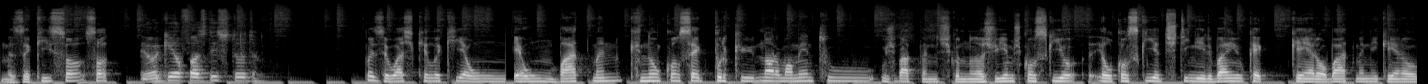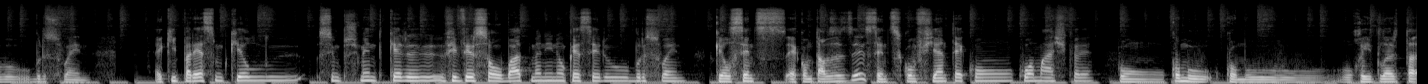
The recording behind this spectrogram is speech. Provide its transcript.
Mas aqui só, só eu aqui eu faço disso tudo. Pois eu acho que ele aqui é um, é um Batman que não consegue, porque normalmente o, os Batmans, quando nós víamos, conseguia, ele conseguia distinguir bem o que é, quem era o Batman e quem era o, o Bruce Wayne. Aqui parece-me que ele simplesmente quer viver só o Batman e não quer ser o Bruce Wayne. Porque ele sente-se, é como estavas a dizer, sente-se confiante é com, com a máscara com, como, como o, Hitler tá,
